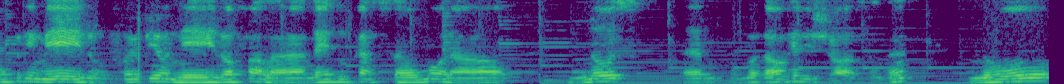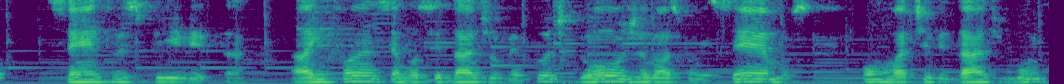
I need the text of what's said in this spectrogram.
o primeiro, foi pioneiro a falar da educação moral, nos, moral religiosa, né? no centro espírita. A infância, a mocidade e juventude, que hoje nós conhecemos como uma atividade muito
